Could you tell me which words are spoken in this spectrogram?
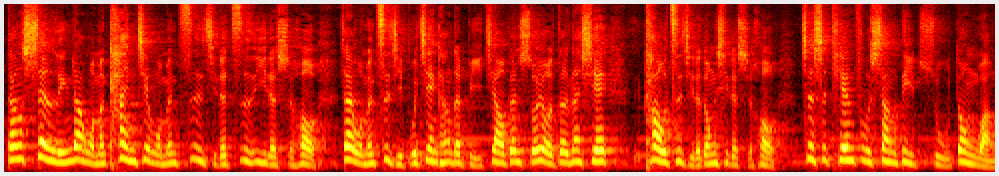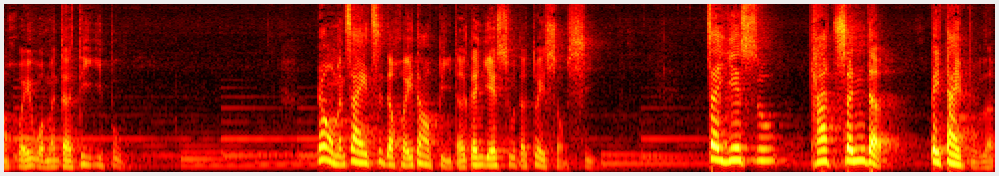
当圣灵让我们看见我们自己的自义的时候，在我们自己不健康的比较跟所有的那些。靠自己的东西的时候，这是天赋上帝主动挽回我们的第一步。让我们再一次的回到彼得跟耶稣的对手戏，在耶稣他真的被逮捕了，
